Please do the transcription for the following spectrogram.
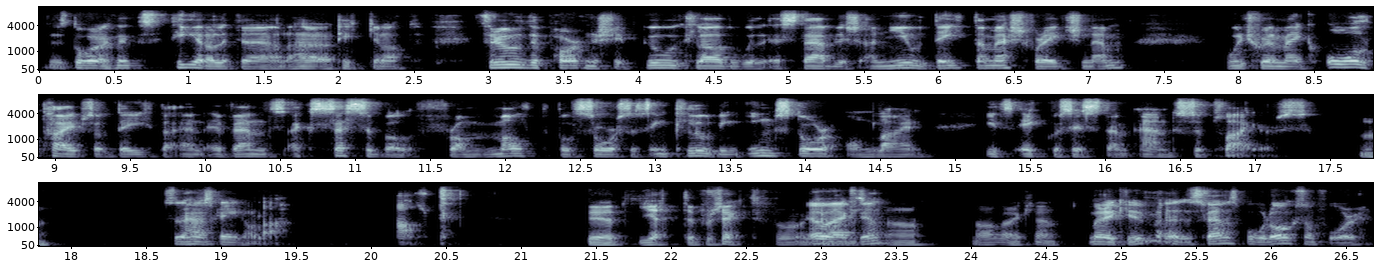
det står, jag tänkte citera lite den här artikeln att Through the partnership, Google Cloud will establish a new data mesh for H&M which will make all types of data and events accessible from multiple sources including in-store, online, its ecosystem and suppliers. Mm. Så det här ska innehålla allt. Det är ett jätteprojekt. Ja, verkligen. Ja, ja, verkligen. Men det är kul med ett svenskt bolag som får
